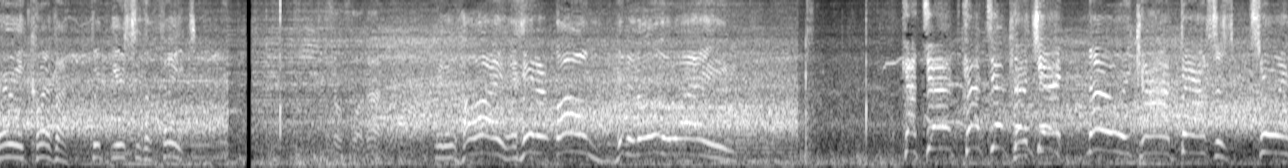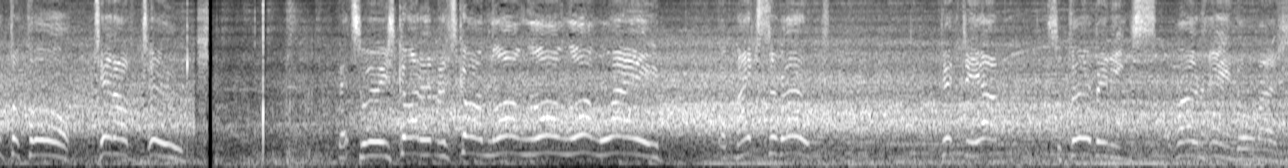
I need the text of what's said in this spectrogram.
Very clever. Quick use of the feet. Stuff like that. Hit it high. Hit it long. Hit it all the way. Catch it! Catch it! Catch it. No, he can't. Bounces. Through him for four. Ten off two. That's where he's got it, and it's gone long, long, long way. It makes the road. 50 up. Superb innings. Lone hand almost.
